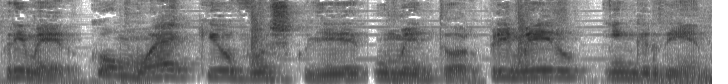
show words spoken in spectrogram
Primeiro, como é que eu vou escolher um mentor? Primeiro, ingrediente.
